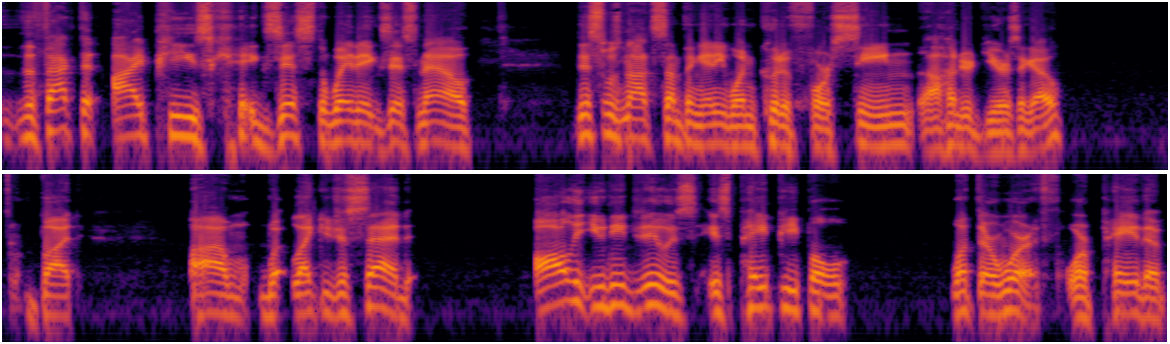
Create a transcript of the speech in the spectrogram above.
the fact that IPs exist the way they exist now, this was not something anyone could have foreseen a hundred years ago. But um, like you just said, all that you need to do is is pay people what they're worth, or pay the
